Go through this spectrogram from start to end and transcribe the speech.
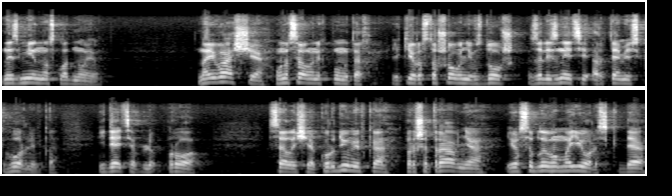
незмінно складною. Найважче у населених пунктах, які розташовані вздовж залізниці Артемівськ-Горлівка. Йдеться про селища Курдюмівка, Першотравня і особливо Майорськ, де,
